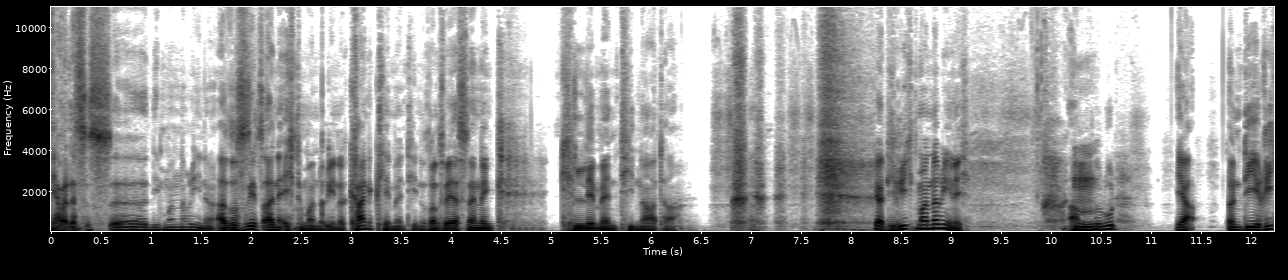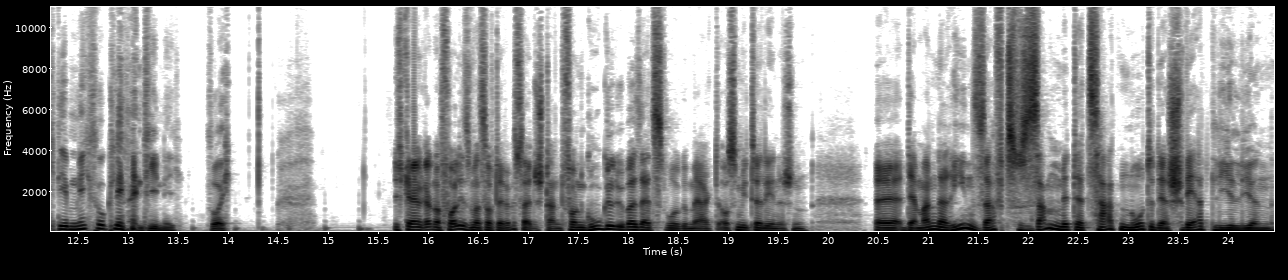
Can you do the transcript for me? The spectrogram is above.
Ja, aber das ist äh, die Mandarine. Also es ist jetzt eine echte Mandarine, keine Clementine. Sonst wäre es eine Clementinata. ja, die riecht mandarinig. Absolut. Ja, und die riecht eben nicht so clementinig. So, ich Ich kann ja gerade noch vorlesen, was auf der Webseite stand. Von Google übersetzt, wohlgemerkt, aus dem Italienischen. Äh, der Mandarinsaft zusammen mit der zarten Note der Schwertlilien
